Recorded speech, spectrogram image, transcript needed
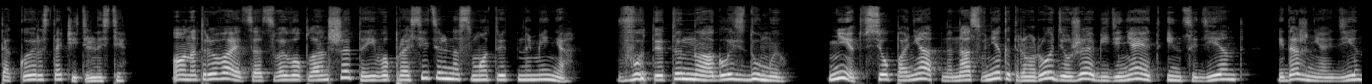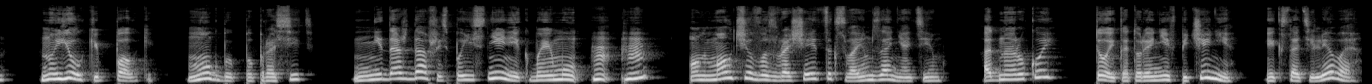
такой расточительности. Он отрывается от своего планшета и вопросительно смотрит на меня. Вот это наглость, думаю. Нет, все понятно, нас в некотором роде уже объединяет инцидент, и даже не один. Но елки-палки, мог бы попросить. Не дождавшись пояснений к моему он молча возвращается к своим занятиям. Одной рукой, той, которая не в печенье, и, кстати, левая,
